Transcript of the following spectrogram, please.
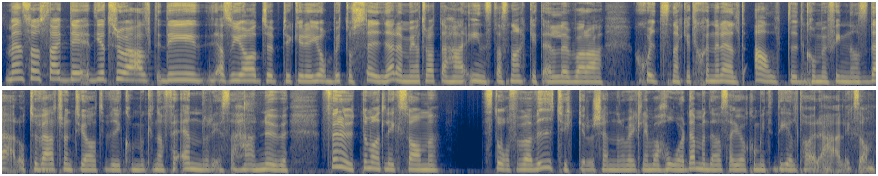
Men som sagt, det, jag tror alltid, det är, alltså jag typ tycker det är jobbigt att säga det men jag tror att det här instasnacket eller bara skitsnacket generellt alltid kommer finnas där. Och tyvärr tror inte jag att vi kommer kunna förändra det så här nu. Förutom att liksom stå för vad vi tycker och känner och verkligen vara hårda med det. Och säga, jag kommer inte delta i det här. Liksom.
